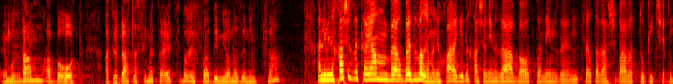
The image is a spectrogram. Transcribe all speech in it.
הן mm-hmm. אותן הבעות. את יודעת לשים את האצבע איפה הדמיון הזה נמצא? אני מניחה שזה קיים בהרבה דברים. אני יכולה להגיד לך שאני מזהה הבעות פנים, זה נצרת על ההשוואה בתוכית שלי.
